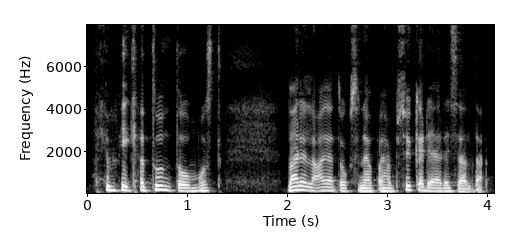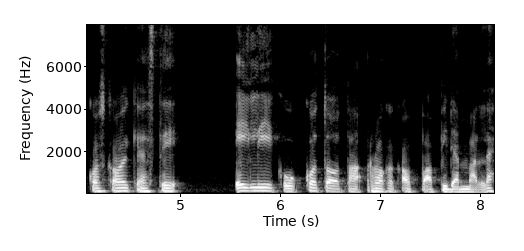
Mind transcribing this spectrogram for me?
mikä tuntuu musta välillä ajatuksena jopa ihan psykedeelliseltä, koska oikeasti ei liiku kotota ruokakauppaa pidemmälle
